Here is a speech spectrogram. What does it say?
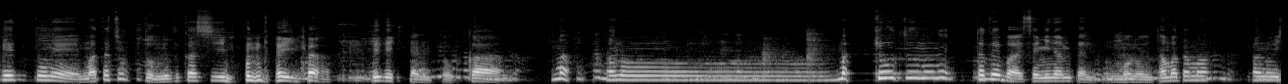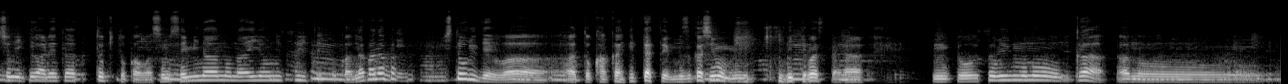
えっとね、またちょっと難しい問題が出てきたりとか、まあ、あのーまあ、共通のね、例えばセミナーみたいなものにたまたまあの一緒に行かれた時とかは、そのセミナーの内容についてとか、なかなか一人では、あと抱えたって難しいもん見に聞きに行ってますから、うんと、そういうものが、あのー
